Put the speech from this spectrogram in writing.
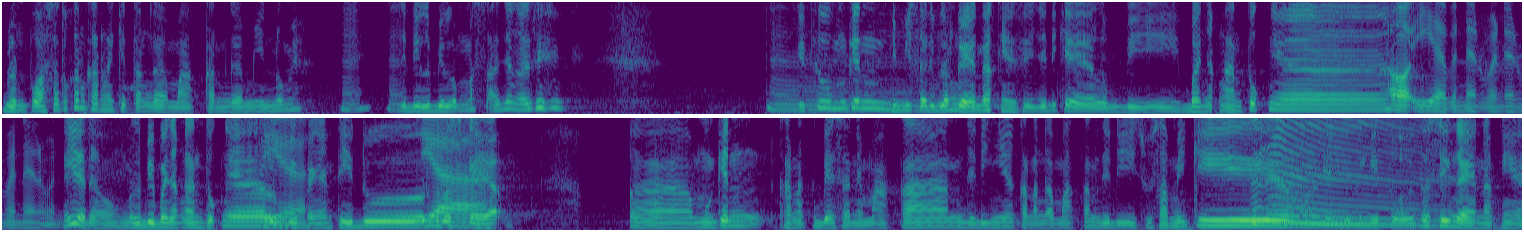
bulan puasa tuh kan karena kita nggak makan nggak minum ya jadi lebih lemes aja nggak sih itu mungkin bisa dibilang gak enaknya sih jadi kayak lebih banyak ngantuknya Oh iya benar benar benar benar. Iya dong, lebih banyak ngantuknya, Iya. lebih pengen tidur, Iya. terus kayak eh, mungkin karena kebiasaannya makan, jadinya karena nggak makan jadi susah mikir, kayak gitu-gitu. Itu sih nggak enaknya.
